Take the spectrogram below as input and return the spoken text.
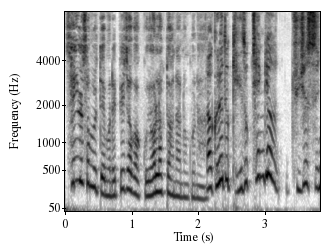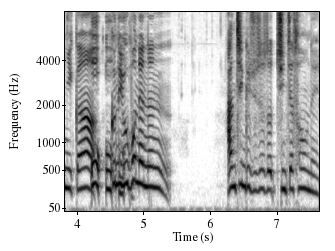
생일 선물 때문에 삐져갖고 연락도 안 하는구나. 아 그래도 계속 챙겨 주셨으니까. 어, 어, 근데 어. 이번에는 안 챙겨 주셔서 진짜 서운해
